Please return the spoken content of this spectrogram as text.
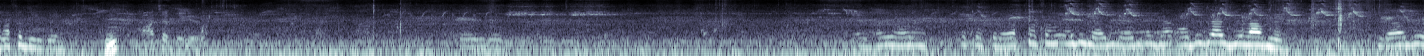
মাছের দিকে হুম ওদিকে ওদিকে ওদিকে ওদিকে আর গিয়ে লাভ নেই যা গিয়ে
